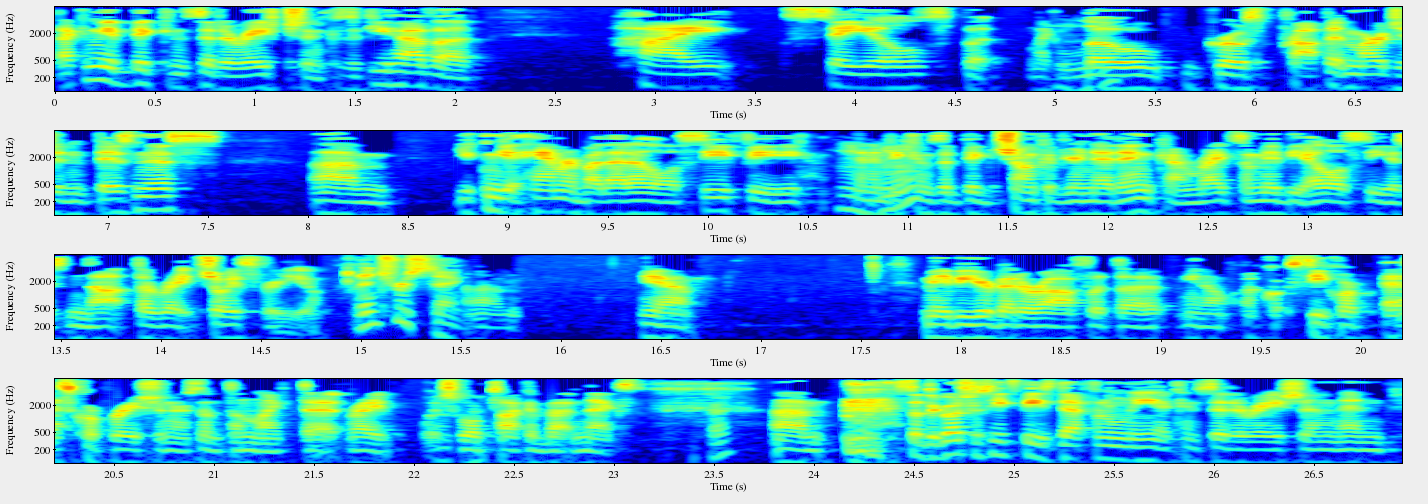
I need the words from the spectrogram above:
that can be a big consideration because if you have a high sales but like mm-hmm. low gross profit margin business, um, you can get hammered by that LLC fee, mm-hmm. and it mm-hmm. becomes a big chunk of your net income, right? So maybe LLC is not the right choice for you. Interesting. Um, yeah. Maybe you're better off with a you know a C corp S corporation or something like that, right? Which okay. we'll talk about next. Okay. Um, so the gross receipts fee is definitely a consideration, and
